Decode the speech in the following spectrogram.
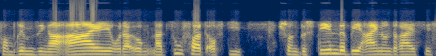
vom Rimsinger Ei oder irgendeiner Zufahrt auf die schon bestehende B31.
